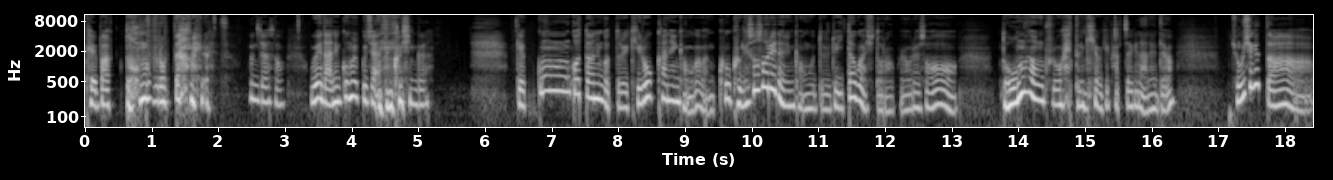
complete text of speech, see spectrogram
대박 너무 부럽다 막 이러면서 혼자서 왜 나는 꿈을 꾸지 않는 것인가. 이렇게 꿈 꿨다는 것들을 기록하는 경우가 많고 그게 소설이 되는 경우들도 있다고 하시더라고요. 그래서 너무너무 부러워했던 기억이 갑자기 나는데요. 좋으시겠다.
